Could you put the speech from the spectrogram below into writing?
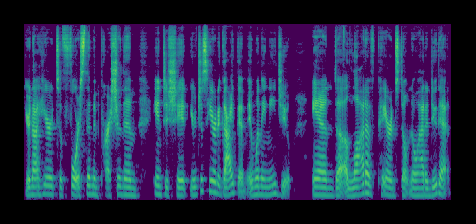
You're not here to force them and pressure them into shit. You're just here to guide them and when they need you. And uh, a lot of parents don't know how to do that.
